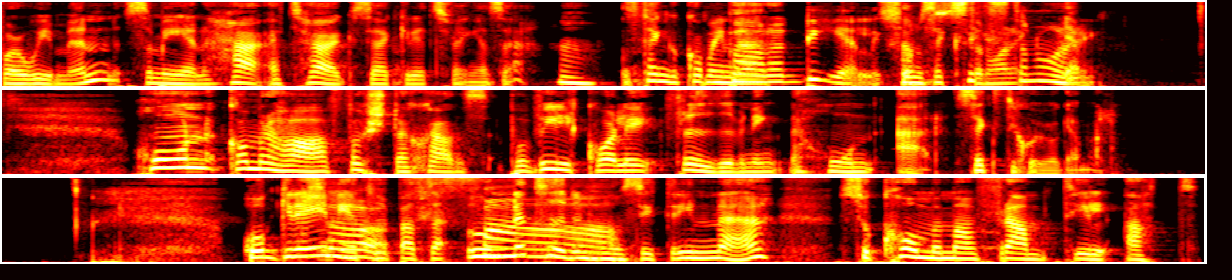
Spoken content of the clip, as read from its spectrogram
for Women som är en hö ett högsäkerhetsfängelse. Mm. Så tänk att komma in Bara där det liksom, som 16-åring. 16-åring. Ja. Hon kommer ha första chans på villkorlig frigivning när hon är 67 år gammal. Och grejen Alltså, är typ att så här, under tiden hon sitter inne så kommer man fram till att,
